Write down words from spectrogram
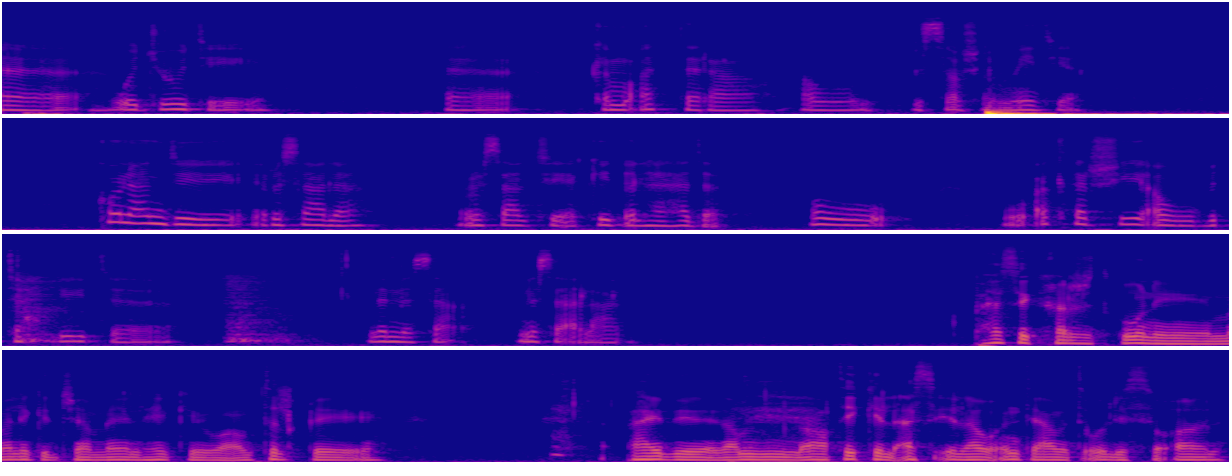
آه، وجودي آه، كمؤثرة أو بالسوشيال ميديا. يكون عندي رسالة رسالتي أكيد لها هدف. و... وأكثر شيء أو بالتحديد للنساء نساء العرب. بحسك خرجت تكوني ملكة جمال هيك وعم تلقي هيدي عم نعطيك الأسئلة وأنت عم تقولي السؤال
